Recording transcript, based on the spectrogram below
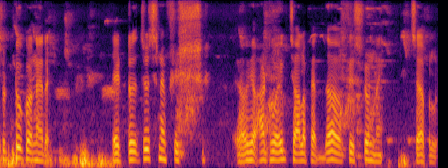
చుట్టూ కొనేరే. ఎటు చూసిన ఫిష్ అవి అటువైపు చాలా పెద్ద ఫిష్ ఉన్నాయి చేపలు.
